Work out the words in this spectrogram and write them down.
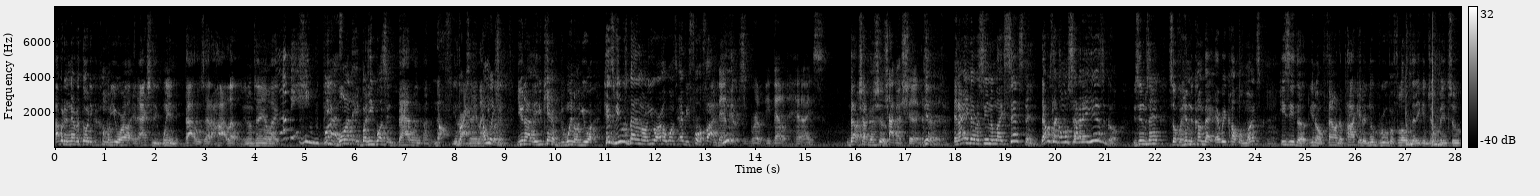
I would have never thought he could come on URL and actually win battles at a high level. You know what I'm saying? Like. I mean, he was. He won, but he wasn't battling enough. You know what I'm saying? Like I'm he with wasn't, you. not you can't win on URL. His he was battling on URL once every four or five He battled, years. he, battled, he battled Head Ice. Battle shotgun shoot. Shotgun Suge. that's what it is. Yeah, and I ain't never seen him like since then. That was like almost seven, eight years ago. You see what I'm saying? So for him to come back every couple months, he's either you know found a pocket, a new groove of flows that he can jump into.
